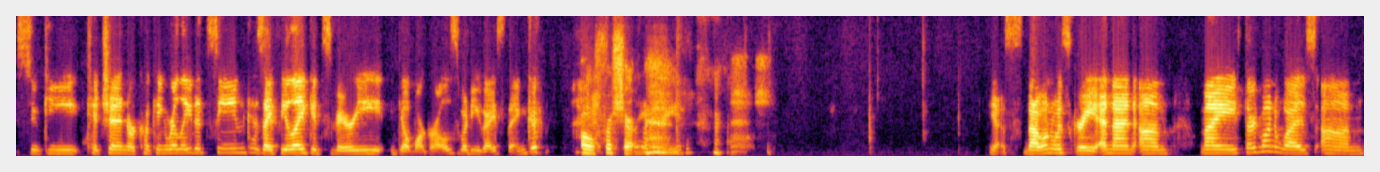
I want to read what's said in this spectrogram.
Sookie kitchen or cooking related scene, because I feel like it's very Gilmore Girls. What do you guys think? Oh, for sure. yes, that one was great. And then um, my third one was um,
